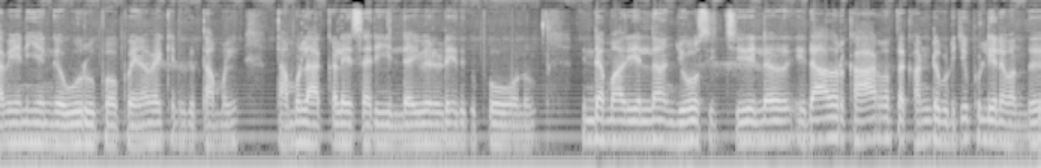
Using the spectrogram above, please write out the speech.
அவை நீ எங்கள் ஊருக்கு போக போய் வைக்கிறதுக்கு தமிழ்? தமிழ் ஆக்களே சரியில்லை இவருடைய இதுக்கு போகணும். இந்த மாதிரி எல்லாம் யோசித்து இல்லை ஏதாவது ஒரு காரணத்தை கண்டுபிடிச்சி பிள்ளைகளை வந்து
